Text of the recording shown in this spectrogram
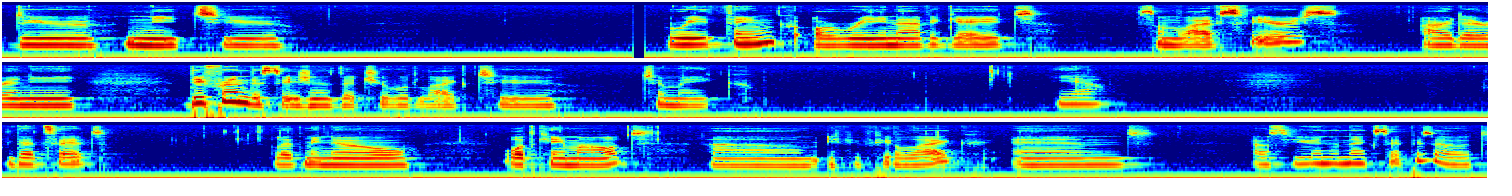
do you need to rethink or re-navigate some life spheres? Are there any different decisions that you would like to to make? Yeah. That's it. Let me know what came out um, if you feel like, and I'll see you in the next episode.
